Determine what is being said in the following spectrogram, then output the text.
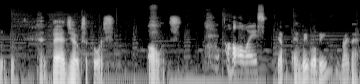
Bad jokes, of course. Always. Always. Yep, and we will be right back.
